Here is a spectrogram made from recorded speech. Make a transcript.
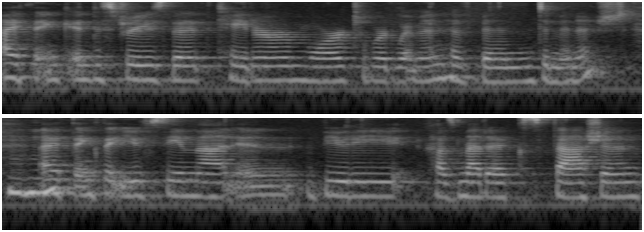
I think industries that cater more toward women have been diminished. Mhm. I think that you've seen that in beauty, cosmetics, fashion,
